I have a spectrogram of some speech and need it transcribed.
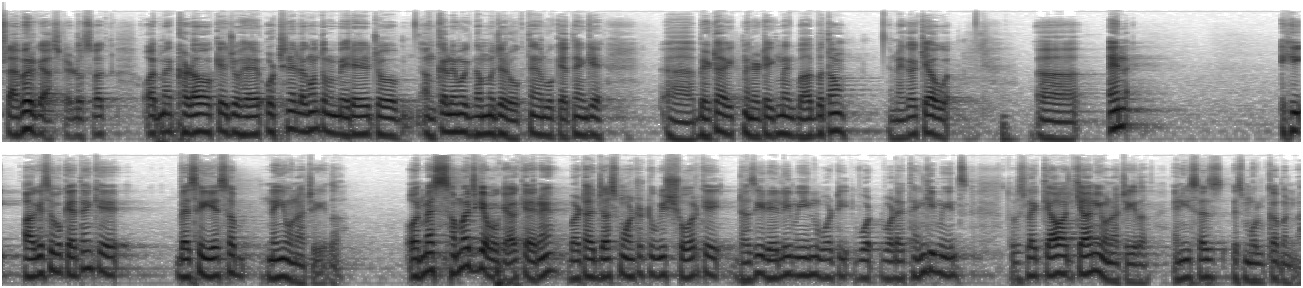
فلیور گیاسٹرڈ اس وقت اور میں کھڑا ہو کے جو ہے اٹھنے لگوں تو میرے جو انکل ہیں وہ ایک دم مجھے روکتے ہیں وہ کہتے ہیں کہ بیٹا ایک منٹ ایک میں ایک بات بتاؤں میں نے کہا کیا ہوا اینڈ ہی آگے سے وہ کہتے ہیں کہ ویسے یہ سب نہیں ہونا چاہیے تھا اور میں سمجھ گیا وہ کیا کہہ رہے ہیں but I just wanted to be sure کہ does he really mean what what I think he means تو اس لائک کیا کیا نہیں ہونا چاہیے اینڈ ہی سیز اس ملک کا بننا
